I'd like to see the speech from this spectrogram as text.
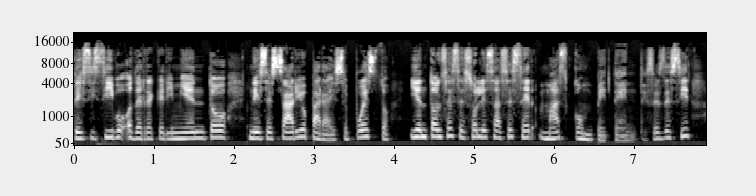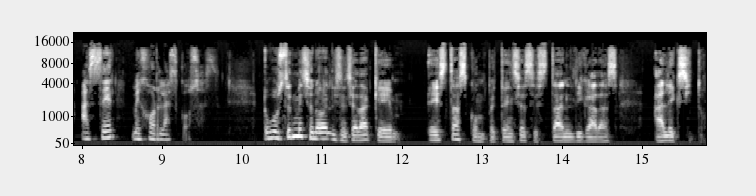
decisivo o de requerimiento necesario para ese puesto. Y entonces eso les hace ser más competentes, es decir, hacer mejor las cosas. Usted mencionaba, licenciada, que estas competencias están ligadas al éxito.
